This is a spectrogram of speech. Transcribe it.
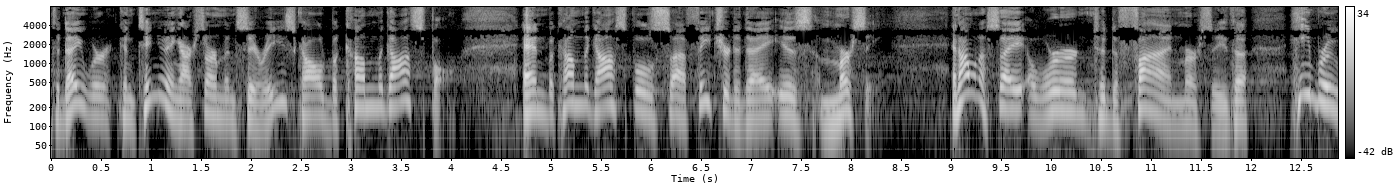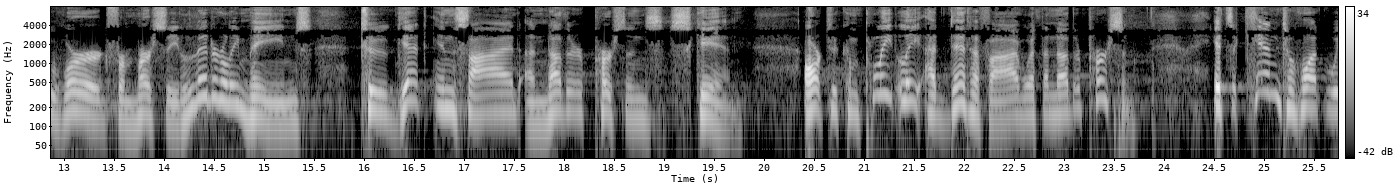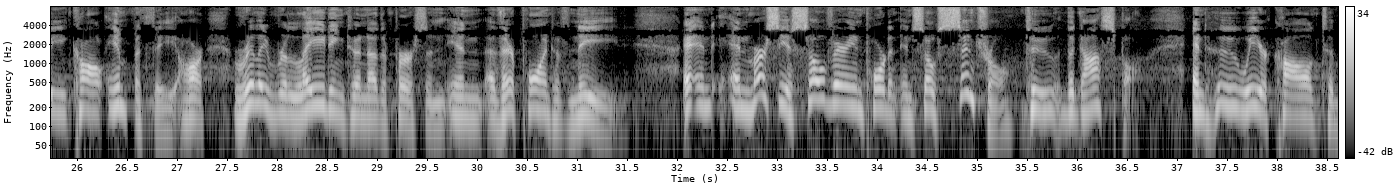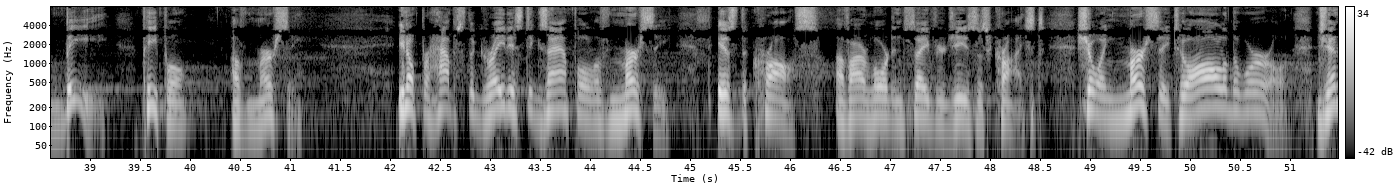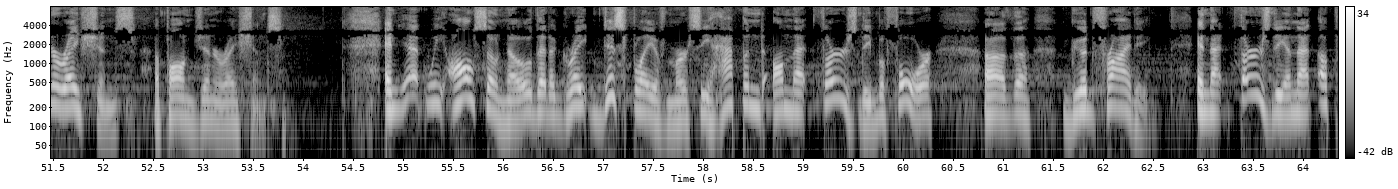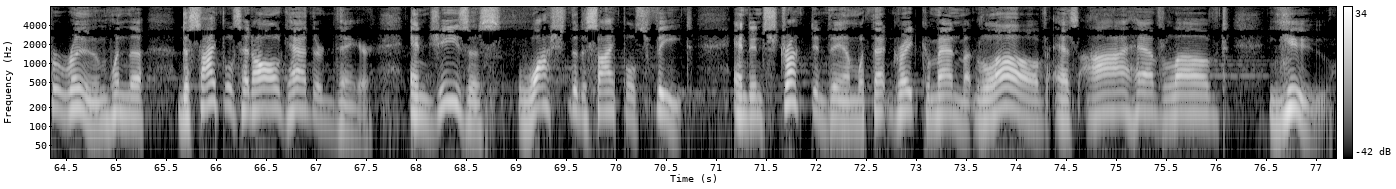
Today we're continuing our sermon series called Become the Gospel. And Become the Gospel's uh, feature today is mercy. And I want to say a word to define mercy. The Hebrew word for mercy literally means to get inside another person's skin or to completely identify with another person. It's akin to what we call empathy or really relating to another person in their point of need. And, and mercy is so very important and so central to the gospel and who we are called to be people of mercy. You know, perhaps the greatest example of mercy is the cross of our Lord and Savior Jesus Christ, showing mercy to all of the world, generations upon generations. And yet, we also know that a great display of mercy happened on that Thursday before uh, the Good Friday. And that Thursday, in that upper room, when the disciples had all gathered there, and Jesus washed the disciples' feet and instructed them with that great commandment love as I have loved you.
